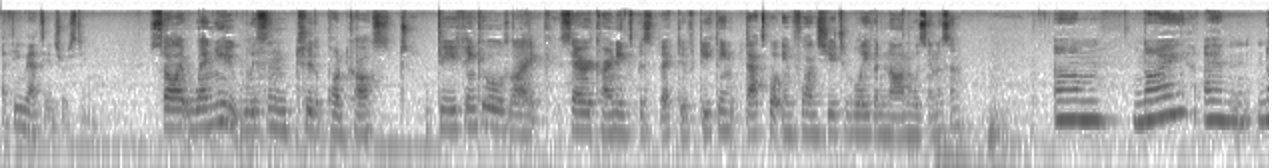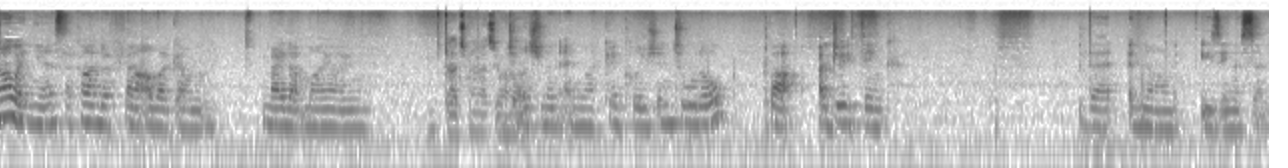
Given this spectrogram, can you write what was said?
I think that's interesting. So, like, when you listen to the podcast, do you think it was like Sarah Koenig's perspective? Do you think that's what influenced you to believe Adnan was innocent? Um, no, um, no, and yes, I kind of felt like um, made up my own Judgment, as you want. judgment and like conclusion to it all. But I do think that Adnan is innocent.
